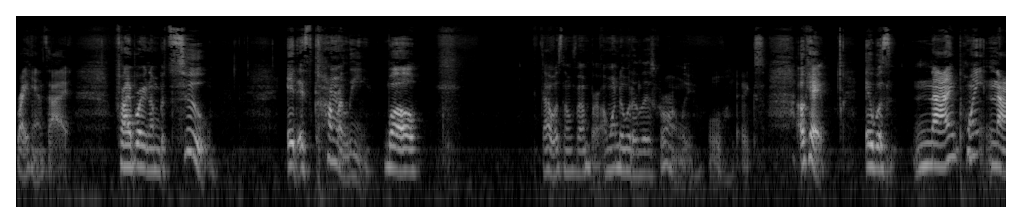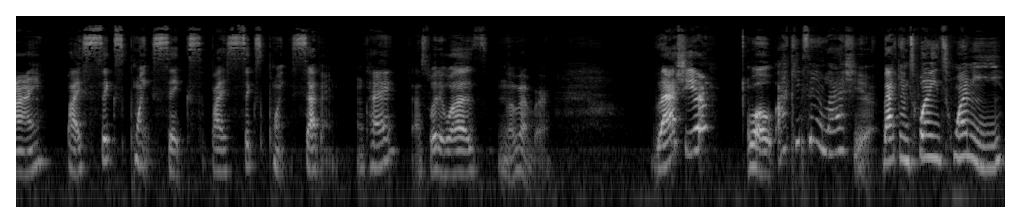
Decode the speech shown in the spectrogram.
right hand side. Fibroid number two, it is currently, well, that was November. I wonder what it is currently. Oh, yikes. Okay, it was 9.9 by 6.6 by 6.7. Okay, that's what it was November. Last year, well, I keep saying last year. Back in 2020,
